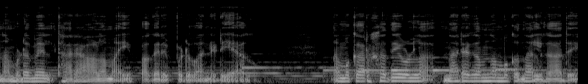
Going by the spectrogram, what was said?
നമ്മുടെ മേൽ ധാരാളമായി പകരപ്പെടുവാനിടയാകും. നമുക്ക് അർഹതയുള്ള നരകം നമുക്ക് നൽകാതെ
